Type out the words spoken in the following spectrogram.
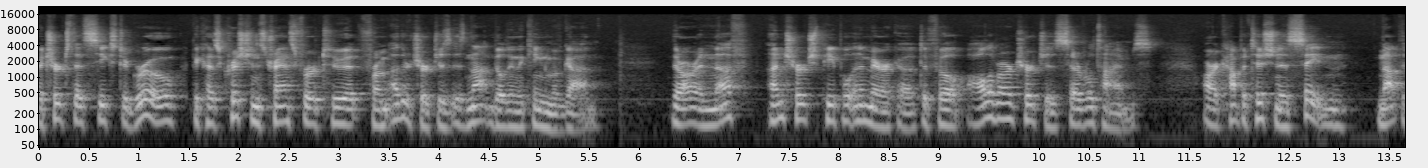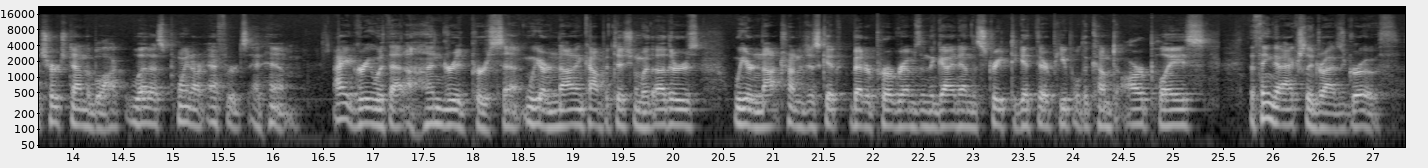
A church that seeks to grow because Christians transfer to it from other churches is not building the kingdom of God. There are enough unchurched people in America to fill all of our churches several times. Our competition is Satan, not the church down the block. Let us point our efforts at him. I agree with that 100%. We are not in competition with others. We are not trying to just get better programs than the guy down the street to get their people to come to our place. The thing that actually drives growth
